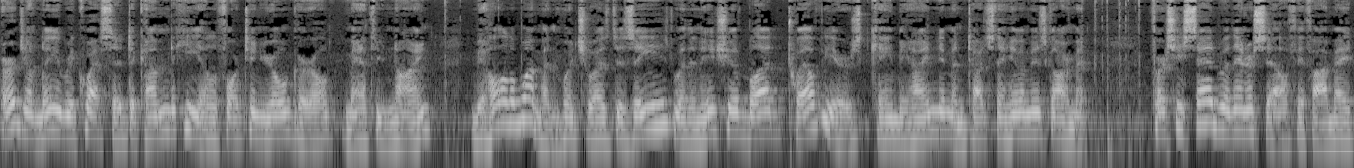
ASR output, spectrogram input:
urgently requested to come to heal a 14 year old girl, Matthew 9, Behold, a woman which was diseased with an issue of blood twelve years came behind him and touched the hem of his garment. For she said within herself, If I may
